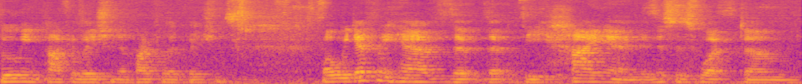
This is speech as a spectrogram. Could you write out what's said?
booming population of heart failure patients? Well, we definitely have the, the, the high end, and this is what um,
